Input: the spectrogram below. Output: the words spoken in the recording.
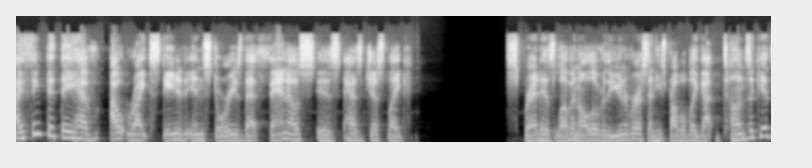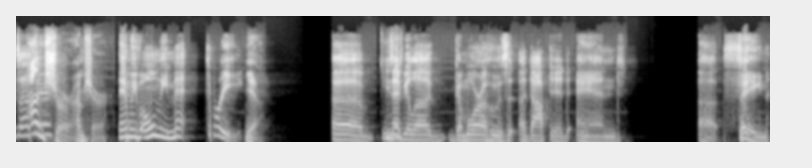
I think that they have outright stated in stories that Thanos is has just like spread his loving all over the universe, and he's probably got tons of kids out there. I'm sure. I'm sure. and we've only met three Yeah. Uh He's a- Nebula, Gamora, who's adopted, and uh Thane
